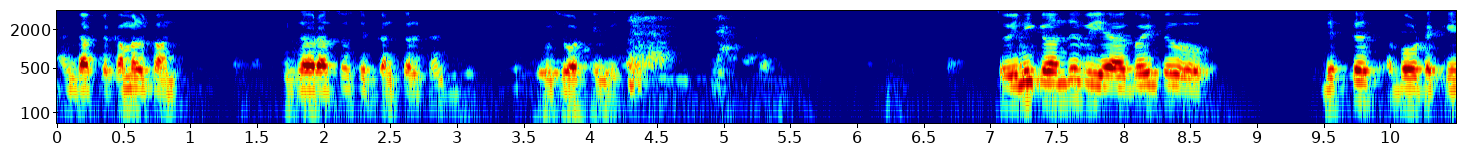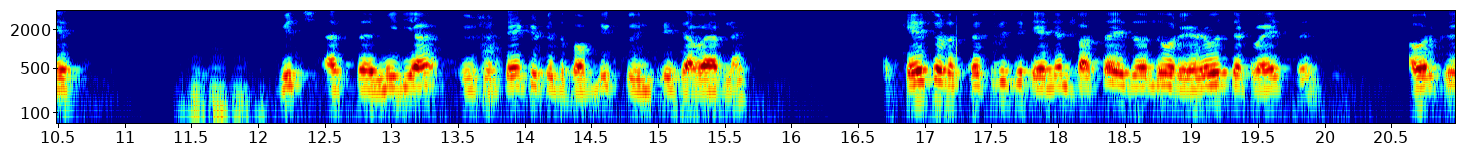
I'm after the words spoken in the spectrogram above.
and doctor Kamalkant is அவர் associate consultant who is working with so இன்னைக்கு வந்து we are going to discuss about a case which as a media you should take it to the public to increase awareness. கேஸோட ஸ்பெசிஃபிசிட்டி என்னன்னு பார்த்தா இது வந்து ஒரு எழுபத்தெட்டு வயசு. அவருக்கு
